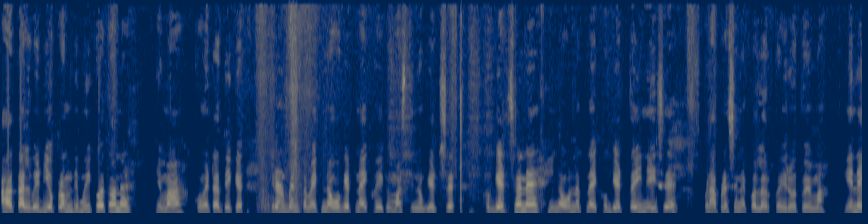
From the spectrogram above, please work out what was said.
હા કાલ વીડિયો પ્રમદી મૂક્યો હતો ને એમાં કોમેન્ટ હતી કે કિરણબેન તમે એક નવો ગેટ નાખ્યો કે મસ્તીનો ગેટ છે? તો ગેટ છે ને એ નવો નથી નાખ્યો ગેટ તો એ નહીં છે. પણ આપણે છે ને કલર કર્યો હતો એમાં. એને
